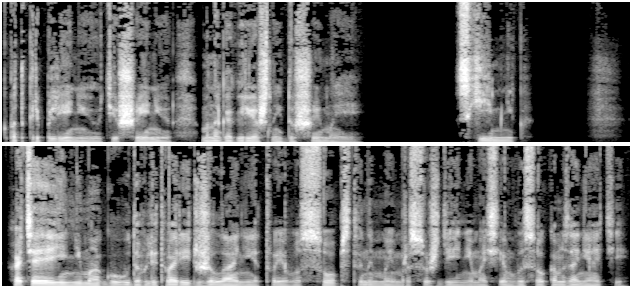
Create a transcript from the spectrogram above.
к подкреплению и утешению многогрешной души моей. Схимник. Хотя я и не могу удовлетворить желание Твоего собственным моим рассуждением о сем высоком занятии,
